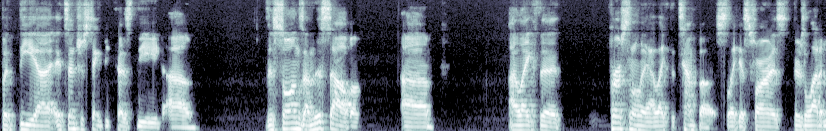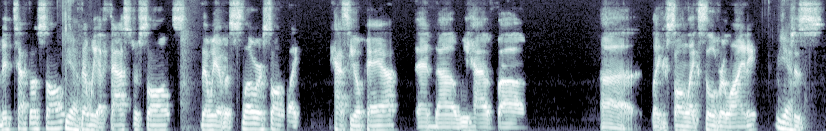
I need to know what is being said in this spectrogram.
but the uh, it's interesting because the um, the songs on this album, um, I like the personally I like the tempos. Like as far as there's a lot of mid tempo songs, Yeah. then we have faster songs, then we have a slower song like Cassiopeia, and uh, we have uh, uh, like a song like Silver Lining, yeah. which is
